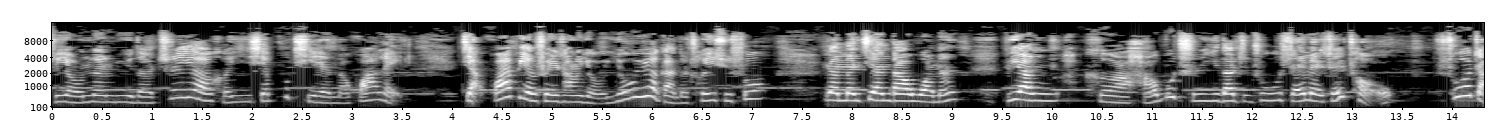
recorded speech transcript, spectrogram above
只有嫩绿的枝叶和一些不起眼的花蕾，假花便非常有优越感地吹嘘说：“人们见到我们，便可毫不迟疑地指出谁美谁丑。”说着，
